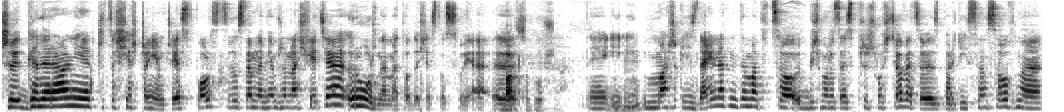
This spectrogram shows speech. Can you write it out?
czy generalnie, czy coś jeszcze, nie wiem, czy jest w Polsce dostępne? Wiem, że na świecie różne metody się stosuje. E, Bardzo różne. i, i masz jakieś zdanie na ten temat, co być może co jest przyszłościowe, co jest bardziej sensowne?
